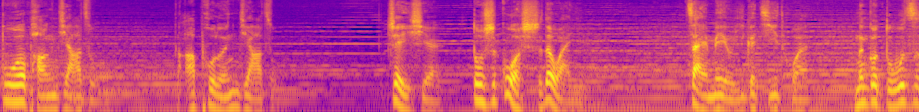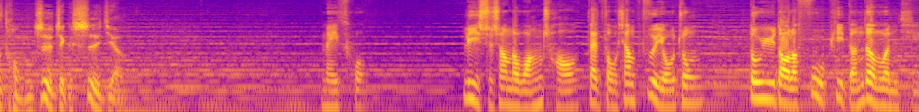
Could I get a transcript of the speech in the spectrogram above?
波旁家族、拿破仑家族，这些都是过时的玩意，再没有一个集团能够独自统治这个世界了。没错，历史上的王朝在走向自由中，都遇到了复辟等等问题，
